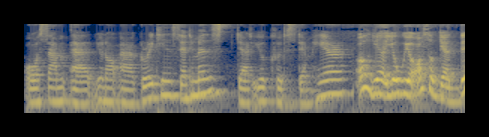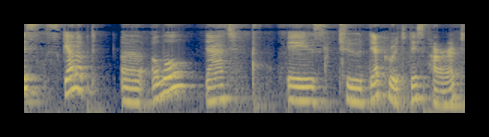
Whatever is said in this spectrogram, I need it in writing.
or some uh, you know uh, greeting sentiments that you could stamp here. Oh yeah you will also get this scalloped uh, oval that is to decorate this part.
